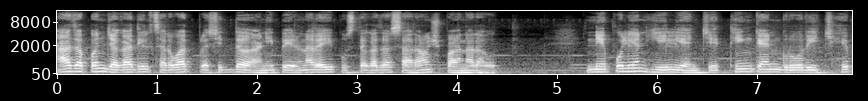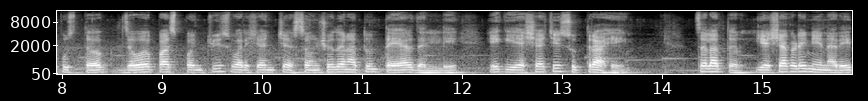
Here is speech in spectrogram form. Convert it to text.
आज आपण जगातील सर्वात प्रसिद्ध आणि प्रेरणादायी पुस्तकाचा सारांश पाहणार आहोत. नेपोलियन हिल यांचे थिंक अँड ग्रो रिच हे पुस्तक जवळपास पंचवीस वर्षांच्या संशोधनातून तयार झालेले एक यशाचे सूत्र आहे. चला तर यशाकडे नेणारे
